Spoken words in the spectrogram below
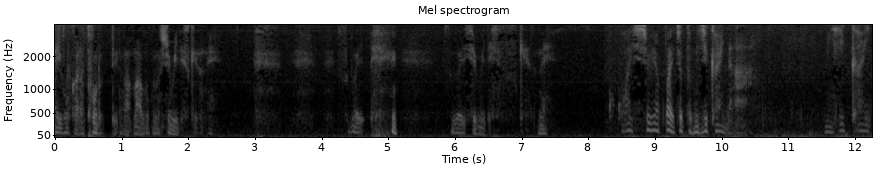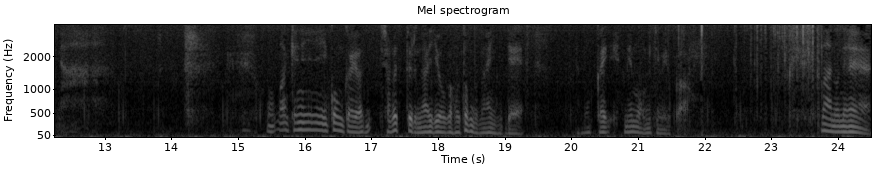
背後から撮るっていうのが、まあ僕の趣味ですけどね。すごい すごい趣味ですけどね。ここは一瞬やっぱりちょっと短いな短いな おまけに今回は喋ってる内容がほとんどないんで、もう一回メモを見てみるか。まああのね、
